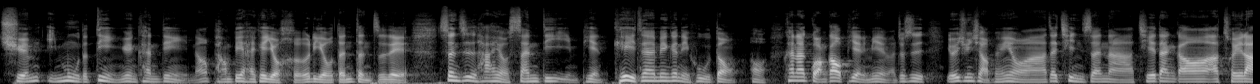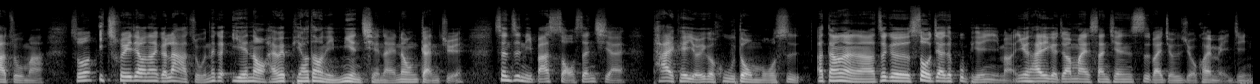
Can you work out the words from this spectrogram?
全萤幕的电影院看电影，然后旁边还可以有河流等等之类，甚至他还有 3D 影片，可以在那边跟你互动。哦，看他广告片里面嘛，就是有一群小朋友啊在庆生啊，切蛋糕啊，吹蜡烛嘛，说一吹掉那个蜡烛，那个烟哦还会飘到你面前来那种感觉，甚至你把手伸起来。它还可以有一个互动模式啊，当然啊，这个售价就不便宜嘛，因为它一个就要卖三千四百九十九块美金，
